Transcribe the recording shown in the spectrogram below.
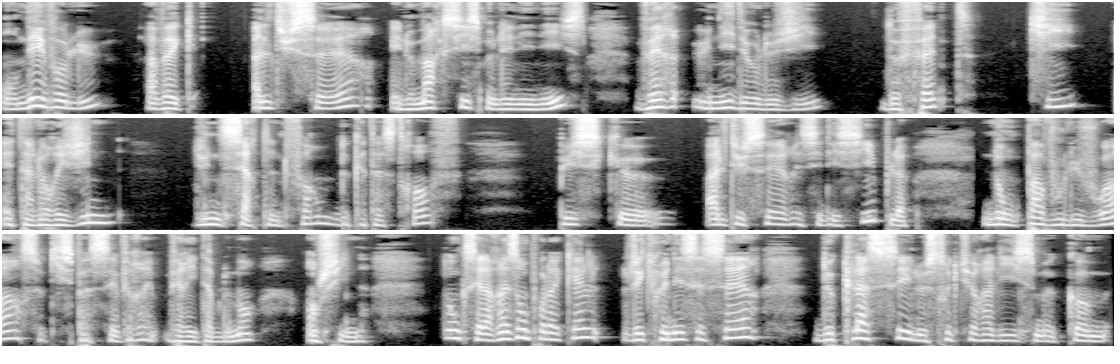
on évolue avec Althusser et le marxisme-léninisme vers une idéologie de fait qui est à l'origine d'une certaine forme de catastrophe, puisque Althusser et ses disciples n'ont pas voulu voir ce qui se passait véritablement en Chine. Donc c'est la raison pour laquelle j'ai cru nécessaire de classer le structuralisme comme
